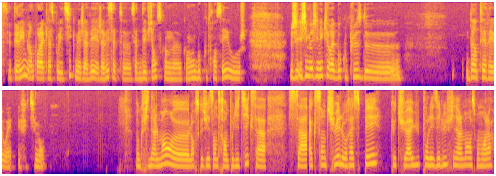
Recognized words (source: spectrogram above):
c'est terrible hein, pour la classe politique, mais j'avais j'avais cette, cette défiance comme comme beaucoup de Français où j'imaginais qu'il y aurait beaucoup plus de D'intérêt, ouais, effectivement. Donc finalement, euh, lorsque tu es entré en politique, ça, ça a accentué le respect que tu as eu pour les élus finalement à ce moment-là?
